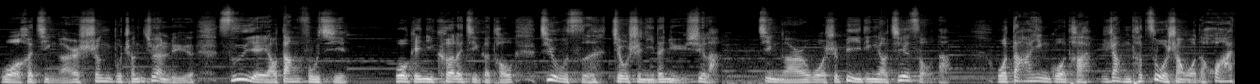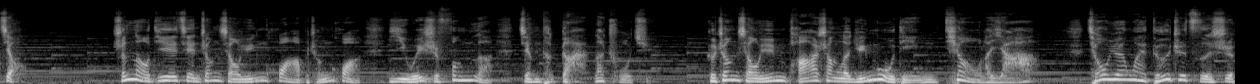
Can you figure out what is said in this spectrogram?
我和静儿生不成眷侣，死也要当夫妻。我给你磕了几个头，就此就是你的女婿了。静儿，我是必定要接走的，我答应过他，让他坐上我的花轿。”沈老爹见张小云话不成话，以为是疯了，将他赶了出去。可张小云爬上了云雾顶，跳了崖，乔员外得知此事，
